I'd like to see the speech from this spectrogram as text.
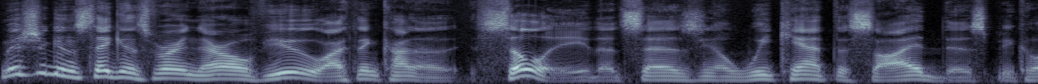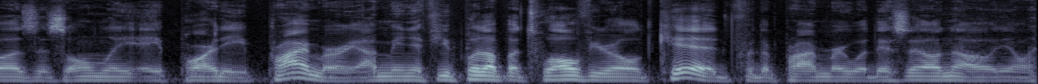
Michigan's taking this very narrow view, I think kind of silly, that says, you know, we can't decide this because it's only a party primary. I mean, if you put up a 12-year-old kid for the primary, would they say, oh, no, you know,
